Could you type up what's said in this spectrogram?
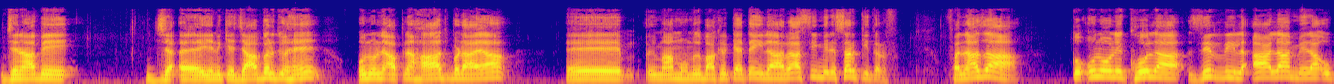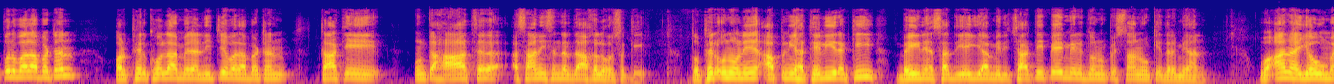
جناب یعنی کہ جابر جو ہیں، انہوں نے اپنا ہاتھ بڑھایا۔ امام محمد باقر کہتے ہیں، الہ راسی میرے سر کی طرف۔ فنازا تو انہوں نے کھولا زر اعلیٰ میرا اوپر والا بٹن اور پھر کھولا میرا نیچے والا بٹن تاکہ ان کا ہاتھ آسانی سے اندر داخل ہو سکے۔ تو پھر انہوں نے اپنی ہتھیلی رکھی بئی نے سد یا میری چھاتی پہ، میرے دونوں پستانوں کے درمیان۔ وہ آنا یوم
